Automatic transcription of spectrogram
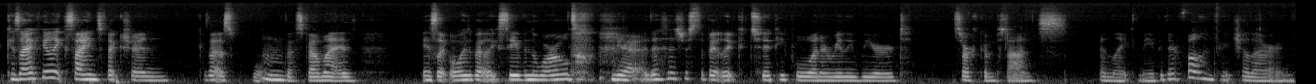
Because I feel like science fiction, because that is what Mm. this film is, is like always about like saving the world. Yeah. But this is just about like two people in a really weird circumstance and like maybe they're falling for each other and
